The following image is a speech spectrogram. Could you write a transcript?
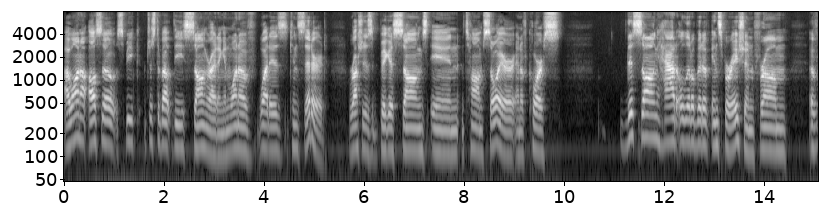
I want to also speak just about the songwriting and one of what is considered Rush's biggest songs in Tom Sawyer, and of course this song had a little bit of inspiration from a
